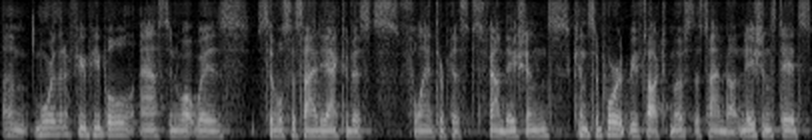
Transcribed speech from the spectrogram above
Um, more than a few people asked in what ways civil society activists, philanthropists, foundations can support. We've talked most of this time about nation states.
